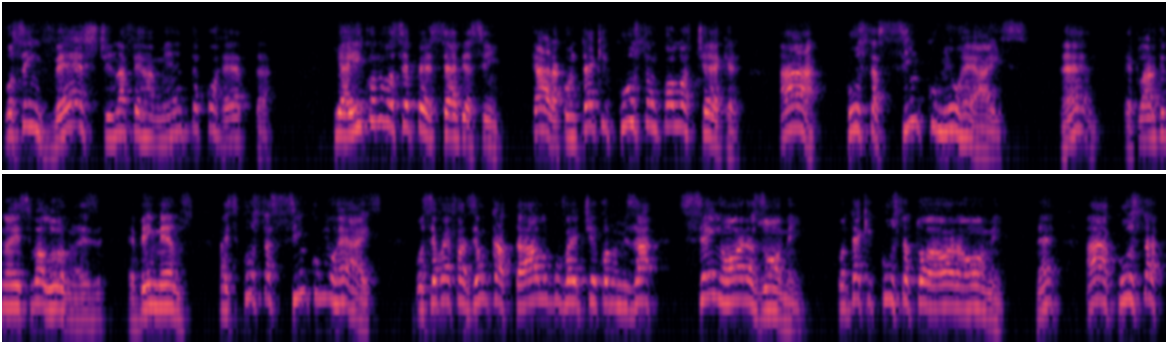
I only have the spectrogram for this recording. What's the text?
Você investe na ferramenta correta. E aí, quando você percebe assim, cara, quanto é que custa um color checker? Ah, custa 5 mil reais. Né? É claro que não é esse valor, mas é bem menos. Mas custa 5 mil reais. Você vai fazer um catálogo, vai te economizar 100 horas homem. Quanto é que custa a tua hora homem? Né? Ah, custa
